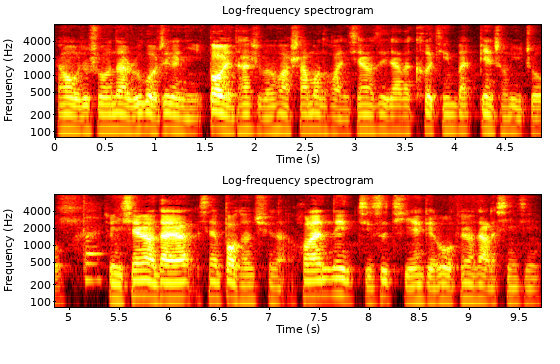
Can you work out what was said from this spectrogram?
然后我就说，那如果这个你抱怨它是文化沙漠的话，你先让自己家的客厅变变成绿洲，对，就你先让大家先抱团取暖。后来那几次体验给了我非常大的信心，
